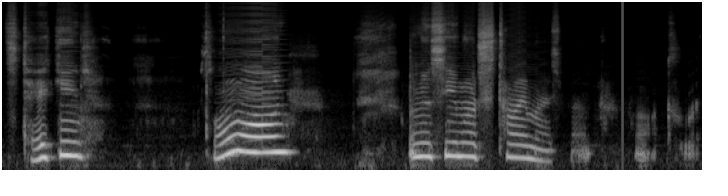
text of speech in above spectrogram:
it's taking so long. Let me see how much time I spent. Oh crap.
